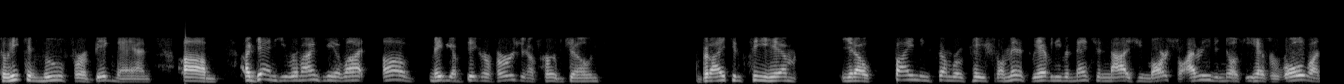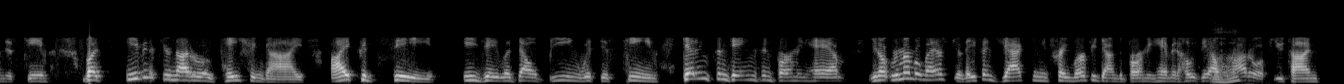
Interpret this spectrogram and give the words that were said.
so he can move for a big man. Um, again, he reminds me a lot of maybe a bigger version of Herb Jones, but I can see him, you know, finding some rotational minutes. We haven't even mentioned Naji Marshall. I don't even know if he has a role on this team, but even if you're not a rotation guy, I could see EJ Liddell being with this team, getting some games in Birmingham. You know, remember last year they sent Jaxson and Trey Murphy down to Birmingham and Jose uh-huh. Alvarado uh-huh. a few times,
